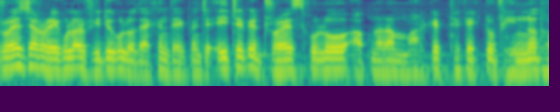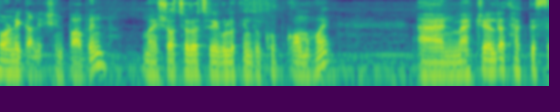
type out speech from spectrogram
ড্রেস যারা রেগুলার ভিডিওগুলো দেখেন, দেখবেন যে এই টাইপের ড্রেসগুলো আপনারা মার্কেট থেকে একটু ভিন্ন ধরনের কালেকশন পাবেন। মানে সচরাচর এগুলো কিন্তু খুব কম হয়। অ্যান্ড ম্যাটেরিয়ালটা থাকতেছে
